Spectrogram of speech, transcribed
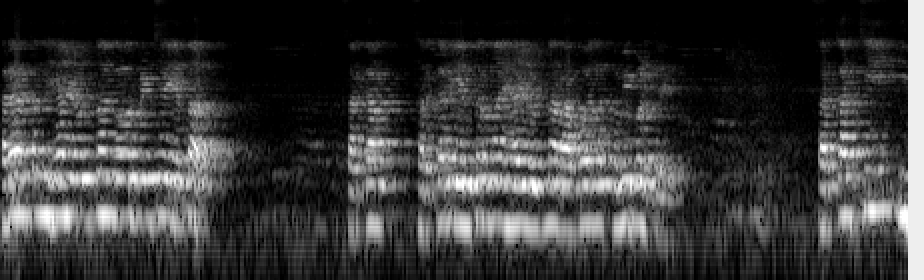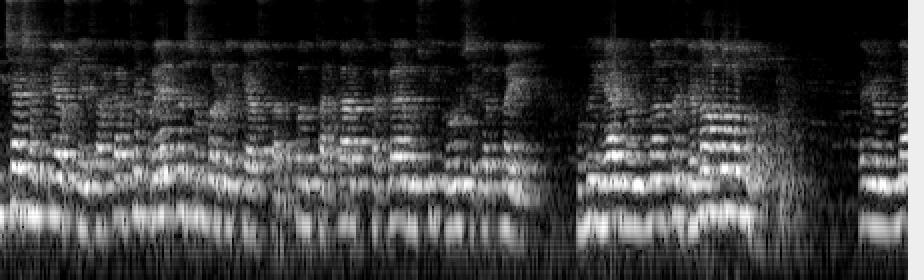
खऱ्या अर्थाने ह्या योजना गव्हर्नमेंटच्या येतात. सरकार सरकारी यंत्रणा ह्या योजना राबवायला कमी पडते. सरकारची इच्छाशक्ती असते सरकारचे प्रयत्न शंभर टक्के असतात पण सरकार सगळ्या गोष्टी करू शकत नाही. म्हणून ह्या योजनांचं जनआंदोलन होतं. त्या योजना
